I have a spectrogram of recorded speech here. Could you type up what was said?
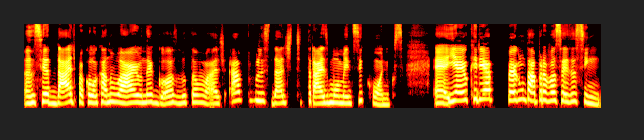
ansiedade pra colocar no ar o negócio do tomate. A publicidade te traz momentos icônicos. É, e aí eu queria perguntar pra vocês, assim,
